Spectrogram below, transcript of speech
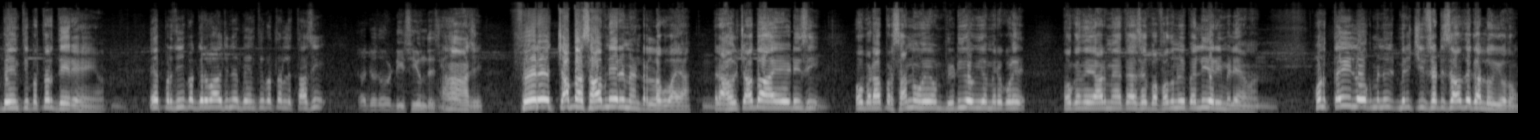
ਬੇਨਤੀ ਪੱਤਰ ਦੇ ਰਹੇ ਹਾਂ। ਇਹ ਪ੍ਰਦੀਪ ਅਗਰਵਾਲ ਜੀ ਨੇ ਬੇਨਤੀ ਪੱਤਰ ਲਿੱਤਾ ਸੀ। ਜਦੋਂ ਡੀਸੀ ਹੁੰਦੇ ਸੀ। ਹਾਂ ਜੀ। ਫਿਰ ਚਾਬਾ ਸਾਹਿਬ ਨੇ ਰਿਮਾਈਂਡਰ ਲਗਵਾਇਆ। ਰਾਹੁਲ ਚਾਬਾ ਆਏ ਏਡੀਸੀ ਉਹ ਬੜਾ ਪ੍ਰਸੰਨ ਹੋਏ ਉਹ ਵੀਡੀਓ ਵੀ ਹੈ ਮੇਰੇ ਕੋਲੇ। ਉਹ ਕਹਿੰਦੇ ਯਾਰ ਮੈਂ ਤਾਂ ਐਸੇ ਵਫਦ ਨੂੰ ਹੀ ਪਹਿਲੀ ਵਾਰੀ ਮਿਲਿਆ ਵਾਂ। ਹੁਣ ਕਈ ਲੋਕ ਮੈਨੂੰ ਮੇਰੀ ਚੀਫ ਸੈਕਟਰੀ ਸਾਹਿਬ ਦੇ ਗੱਲ ਹੋਈ ਉਦੋਂ।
